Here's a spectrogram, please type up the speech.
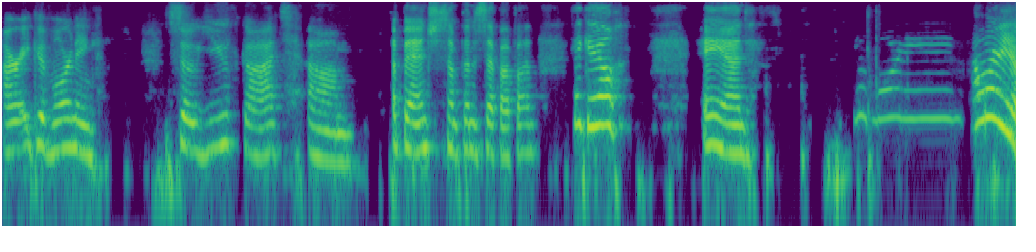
All right, good morning. So you've got um, a bench, something to step up on. Hey, Gail. And Good morning. how are you?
